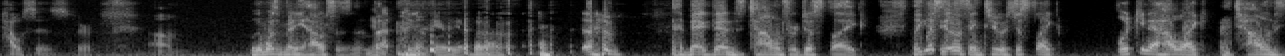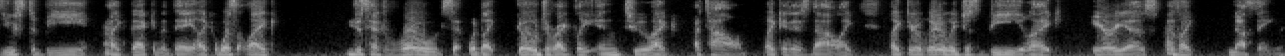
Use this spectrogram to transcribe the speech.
houses, or um, Well, there wasn't many houses, in Yeah. but you know, area. But uh, back then, towns were just like. I guess the other thing too is just like looking at how like towns used to be like back in the day. Like it wasn't like you just had roads that would like go directly into like a town like it is now. Like like there literally just be like areas of like nothing.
